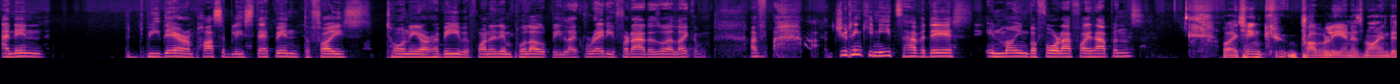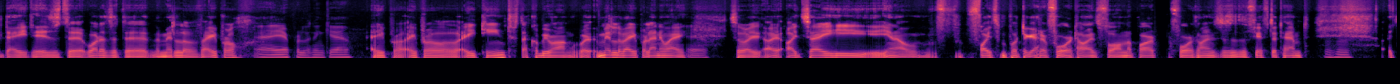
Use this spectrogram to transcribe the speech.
and then be there and possibly step in to fight Tony or Habib if one of them pull out. Be like ready for that as well. Like, I've, do you think he needs to have a date in mind before that fight happens? Well, I think probably in his mind the date is the what is it the the middle of April, Uh, April, I think. Yeah. April April 18th. That could be wrong. Middle of April anyway. Yeah. So I, I I'd say he you know f- fights and put together four times, fallen apart four times. This is the fifth attempt. I'd,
